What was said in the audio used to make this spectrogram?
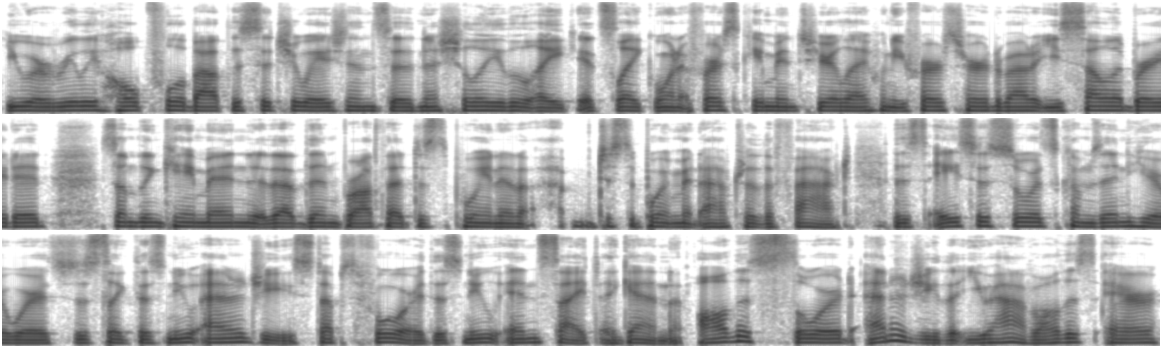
You were really hopeful about the situations initially. Like it's like when it first came into your life when you first heard about it you celebrated. Something came in that then brought that disappointment disappointment after the fact. This ace of swords comes in here where it's just like this new energy steps forward this new insight. Again all this sword energy that you have all this air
